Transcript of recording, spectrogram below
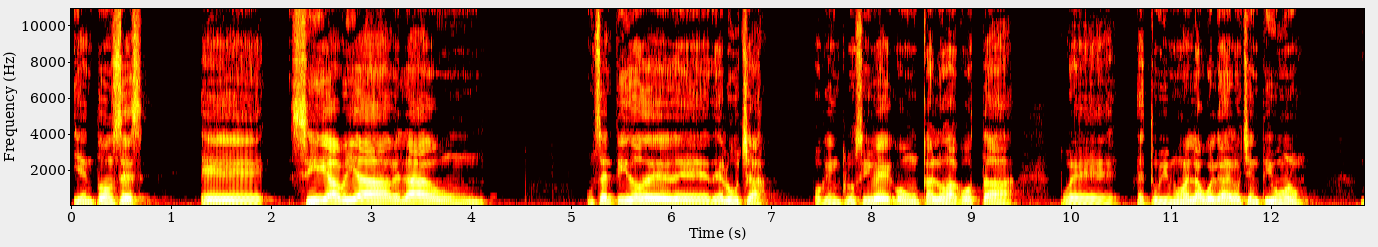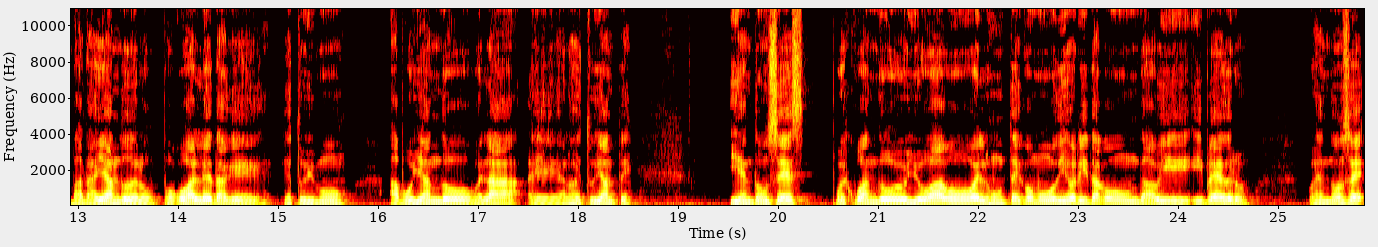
Y entonces, eh, sí había, ¿verdad? Un, un sentido de, de- lucha, porque inclusive con Carlos Acosta, pues estuvimos en la huelga del 81, batallando de los pocos atletas que, que estuvimos apoyando, ¿verdad? Eh, a los estudiantes. Y entonces, pues cuando yo hago el junte, como dije ahorita, con David y Pedro, pues entonces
